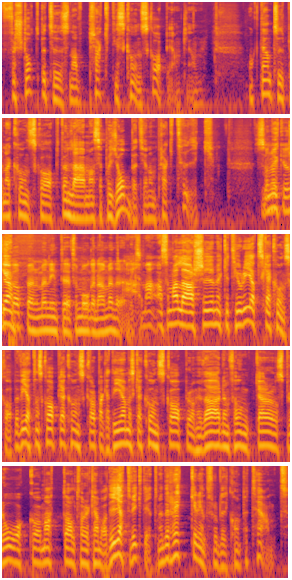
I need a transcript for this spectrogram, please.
förstått betydelsen av praktisk kunskap egentligen. Och den typen av kunskap den lär man sig på jobbet genom praktik. Så man har kunskapen, men inte förmågan att använda den. Ja, Liksom. man, alltså man lär sig ju mycket teoretiska kunskaper, vetenskapliga kunskaper, akademiska kunskaper om hur världen funkar och språk och matte och allt vad det kan vara. Det är jätteviktigt, men det räcker inte för att bli kompetent.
